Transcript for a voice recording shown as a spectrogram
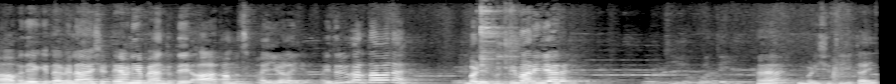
ਆ ਵਧੀਆ ਕੀਤਾ ਵੇਲਾ ਛਿੱਟੇ ਵੀ ਨਹੀਂ ਪੈਣ ਦਿੱਤੇ ਆਹ ਕੰਮ ਸਫ਼ਾਈ ਵਾਲਾ ਹੀ ਆ। ਇੱਧਰ ਵੀ ਕਰਤਾ ਵਾ ਲੈ। ਬੜੀ ਫੁੱਟੀ ਮਾਰੀ ਯਾਰ। ਹੈ? ਬੜੀ ਛੇਤੀ ਕੀਤਾ ਹੀ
